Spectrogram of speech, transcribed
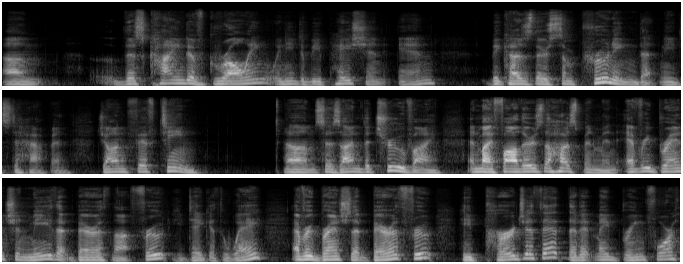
Um, this kind of growing, we need to be patient in because there's some pruning that needs to happen. John 15 um, says, I'm the true vine, and my Father is the husbandman. Every branch in me that beareth not fruit, he taketh away. Every branch that beareth fruit, he purgeth it, that it may bring forth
